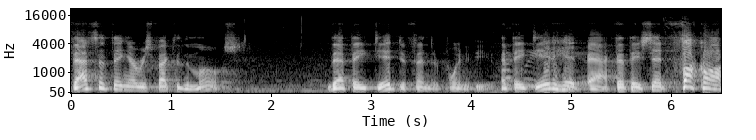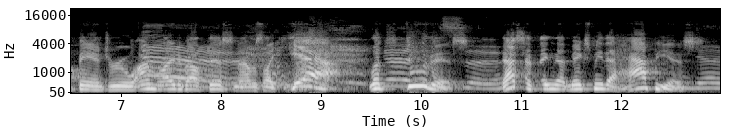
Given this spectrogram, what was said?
that's the thing I respected the most. That they did defend their point of view. That they did hit back. That they said, "Fuck off, Andrew. I'm right about this." And I was like, "Yeah, let's do this." That's the thing that makes me the happiest. Yes.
